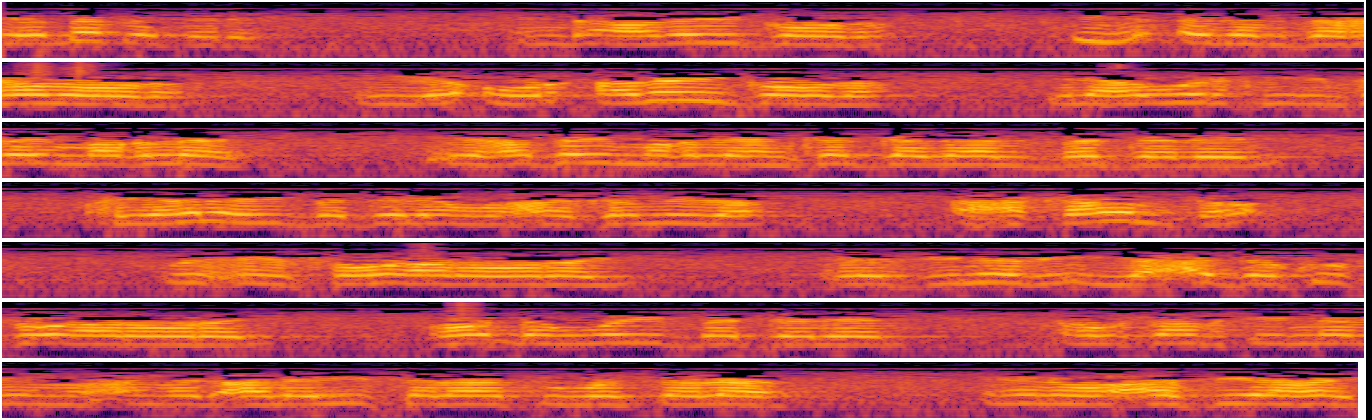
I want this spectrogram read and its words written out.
إيبا بدري عند هذا يقول إيه أدب دغلوضة إيه أور أليقوضة إلا أوركي إنتي مغلين إيه هدي مغلين كالجدال بدلين حياله بدلين وحاكمدة أحكامتا وحي سؤال أوري زينبي إيه حدكو سؤال أوري قدن وي بدلين أوصفت النبي محمد عليه الصلاة والسلام إنه عفيهي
